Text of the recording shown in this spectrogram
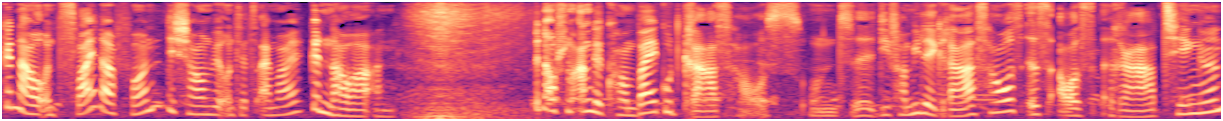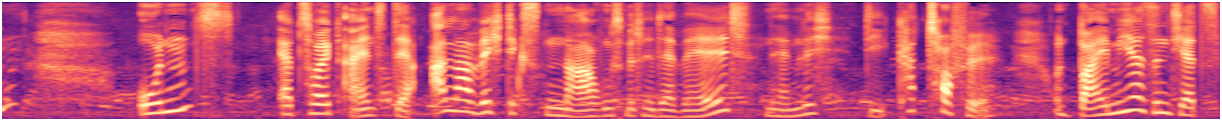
Genau, und zwei davon, die schauen wir uns jetzt einmal genauer an bin auch schon angekommen bei Gut Grashaus. Und äh, die Familie Grashaus ist aus Ratingen und erzeugt eins der allerwichtigsten Nahrungsmittel der Welt, nämlich die Kartoffel. Und bei mir sind jetzt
